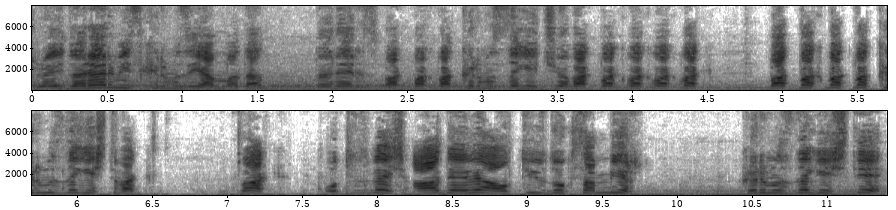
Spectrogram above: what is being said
Şurayı döner miyiz kırmızı yanmadan? Döneriz. Bak bak bak kırmızıda geçiyor. Bak bak bak bak bak. Bak bak bak bak kırmızıda geçti bak. Bak 35 ADV 691. Kırmızıda geçti.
